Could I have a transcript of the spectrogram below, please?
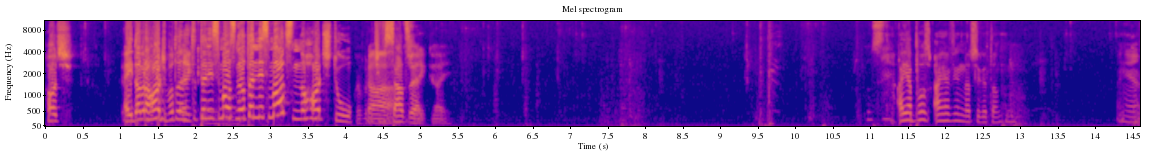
Chodź. Ej, dobra, chodź, bo ten, ten jest mocny, no ten jest mocny, no chodź tu. Dobra, Ci wsadzę. czekaj. A ja boż, a ja wiem dlaczego tamten. A nie.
